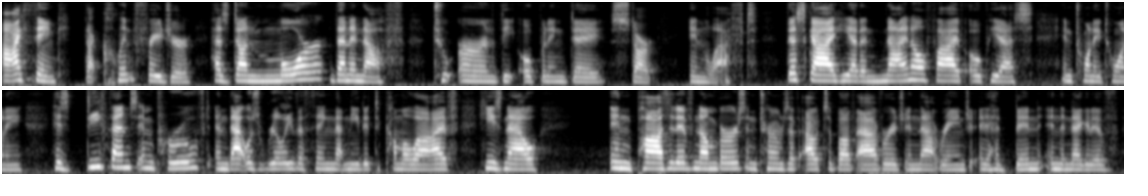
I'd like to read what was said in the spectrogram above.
I think that Clint Frazier has done more than enough to earn the opening day start in left. This guy, he had a 905 OPS in 2020. His defense improved, and that was really the thing that needed to come alive. He's now in positive numbers in terms of outs above average in that range. It had been in the negative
